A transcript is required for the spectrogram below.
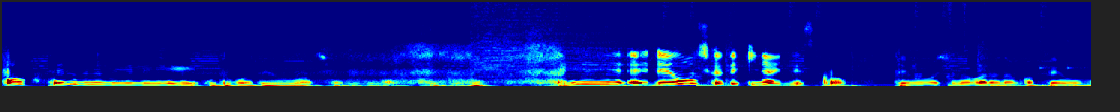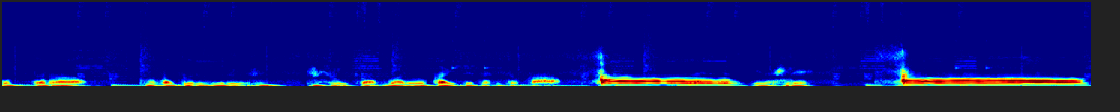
あ、うんうんうん。男は電話しかできないっていうね。へえ、え、電話しかできないんですか？電話しながらなんかペンを持ったら、なんかぐるぐる、なんか丸を書いてたりとか、あー、できないね。あー。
